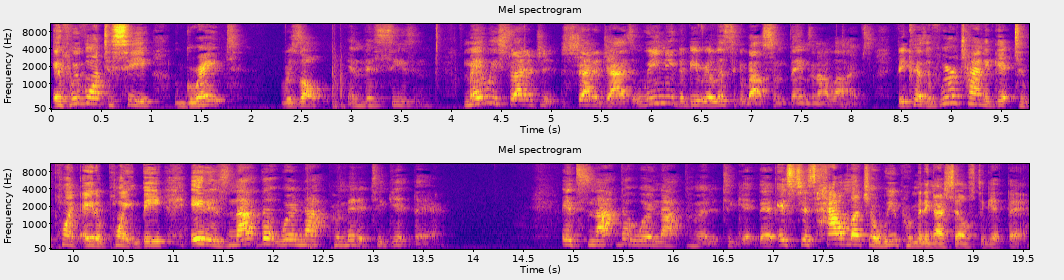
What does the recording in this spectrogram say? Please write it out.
If we want to see great result in this season. May we strategize. We need to be realistic about some things in our lives. Because if we're trying to get to point A to point B, it is not that we're not permitted to get there. It's not that we're not permitted to get there. It's just how much are we permitting ourselves to get there?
